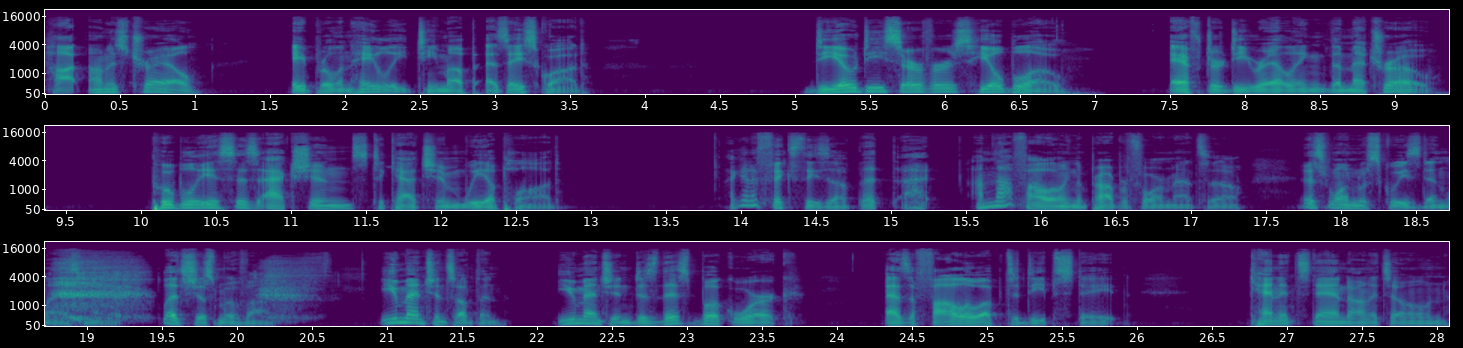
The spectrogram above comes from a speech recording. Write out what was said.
Hot on his trail, April and Hayley team up as a squad. DoD servers heel blow after derailing the Metro. Publius's actions to catch him, we applaud. I gotta fix these up. That I, I'm not following the proper format, so this one was squeezed in last minute. Let's just move on. You mentioned something. You mentioned, does this book work as a follow up to Deep State? Can it stand on its own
